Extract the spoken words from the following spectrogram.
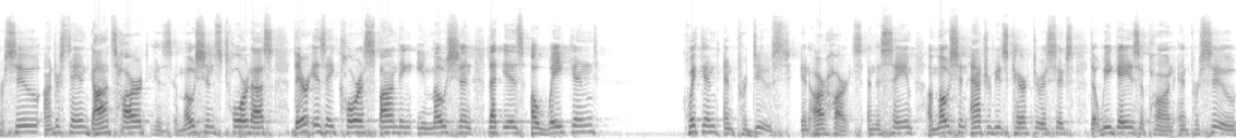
pursue, understand God's heart, His emotions toward us, there is a corresponding emotion that is awakened quickened and produced in our hearts, and the same emotion, attributes, characteristics that we gaze upon and pursue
